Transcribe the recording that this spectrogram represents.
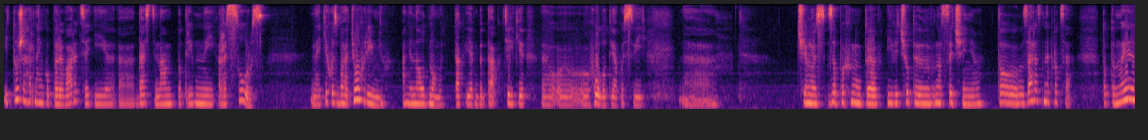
І дуже гарненько перевариться і е, дасть нам потрібний ресурс на якихось багатьох рівнях, а не на одному так, якби так, тільки е, е, голод якось свій е, чимось запихнути і відчути насичення, то зараз не про це. Тобто ми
